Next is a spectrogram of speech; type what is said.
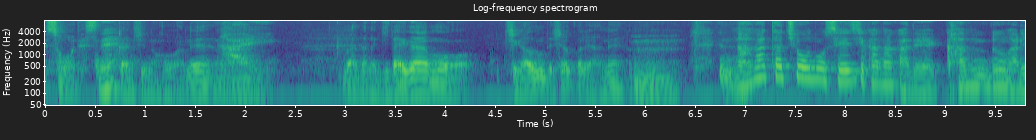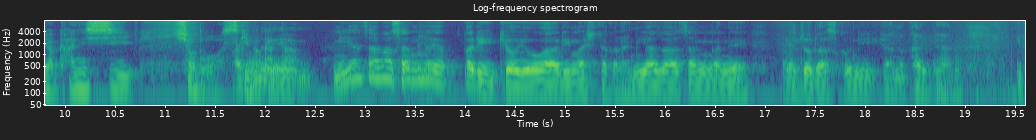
そうですね。関心の方はね、はい。まあだから時代がもう違うんでしょこれはね、うん、永田町の政治家の中で漢文あるいは漢詩書道好きの方、ね、宮沢さんがやっぱり教養がありましたから宮沢さんがねあのちょうどあそこにあの書いてある一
